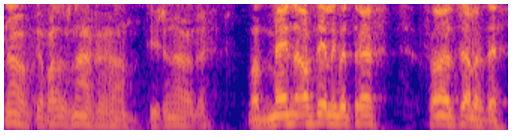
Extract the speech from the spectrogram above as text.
Nou, ik heb alles nagegaan. Het is in orde. Wat mijn afdeling betreft, van hetzelfde.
